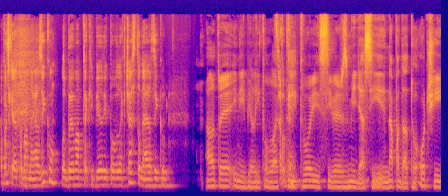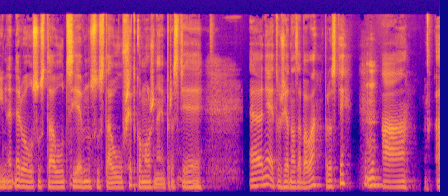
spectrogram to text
A počkaj, ja to mám na jazyku? Lebo ja mám taký biely povlak často na jazyku. Ale to je iný bielý povlak. Okay. Ten tvoj si vieš zmyť asi, napadá to oči, nervovú sústavu, cievnú sústavu, všetko možné. Proste e, nie je to žiadna zabava proste. Mm. A, a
